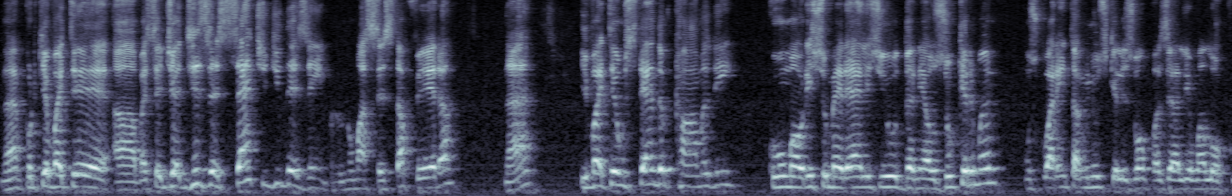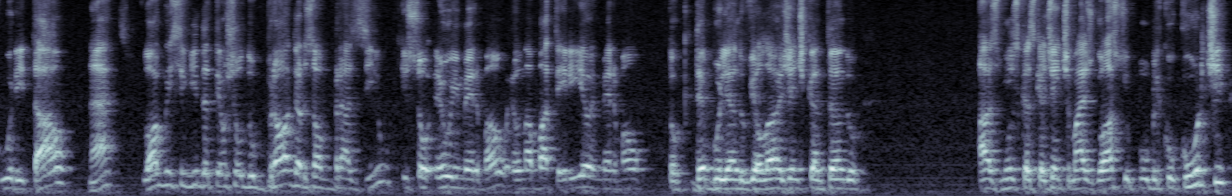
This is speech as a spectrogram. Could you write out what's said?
né? Porque vai ter, uh, vai ser dia 17 de dezembro, numa sexta-feira, né? E vai ter o stand-up comedy com o Maurício Meirelles e o Daniel Zuckerman, uns 40 minutos que eles vão fazer ali uma loucura e tal, né? Logo em seguida tem o show do Brothers of Brasil, que sou eu e meu irmão, eu na bateria, eu e meu irmão debulhando violão, a gente cantando as músicas que a gente mais gosta e o público curte.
